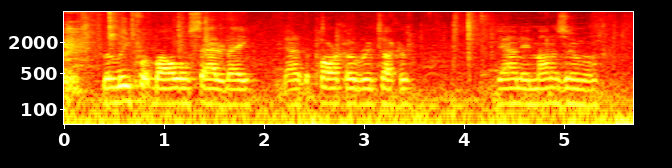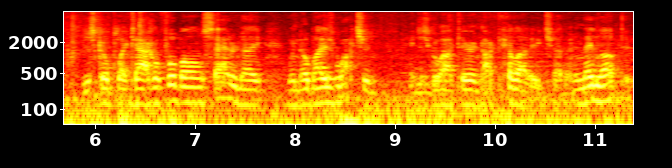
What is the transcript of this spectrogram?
Little League football on Saturday down at the park over in Tucker, down in Montezuma. Just go play tackle football on Saturday when nobody's watching and just go out there and knock the hell out of each other. And they loved it.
